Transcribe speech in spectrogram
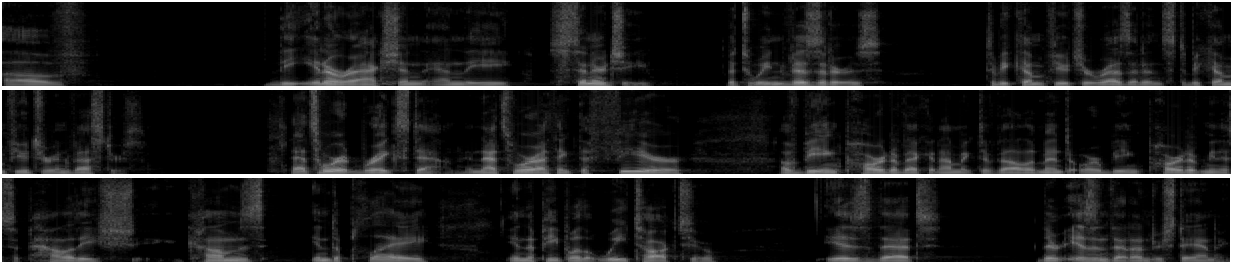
of the interaction and the synergy between visitors to become future residents, to become future investors. That's where it breaks down. And that's where I think the fear of being part of economic development or being part of municipality sh- comes into play in the people that we talk to is that there isn't that understanding.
